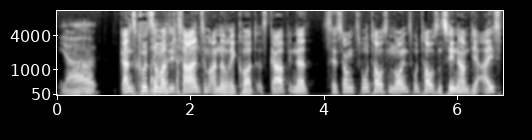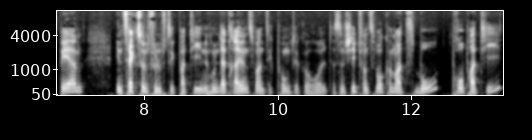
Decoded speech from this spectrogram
ja. Ganz kurz nochmal die Zahlen zum anderen Rekord. Es gab in der Saison 2009, 2010 haben die Eisbären in 56 Partien 123 Punkte geholt. Das ist ein Schnitt von 2,2 pro Partie.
